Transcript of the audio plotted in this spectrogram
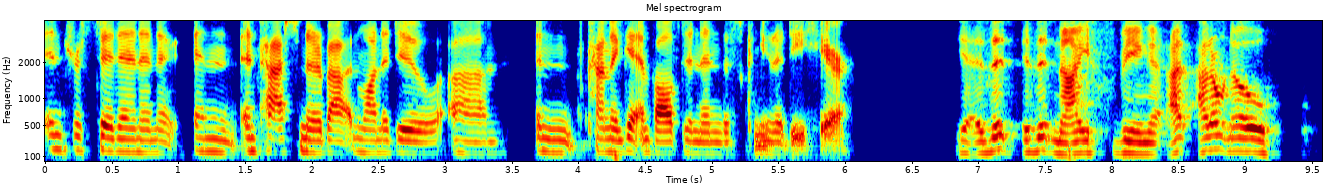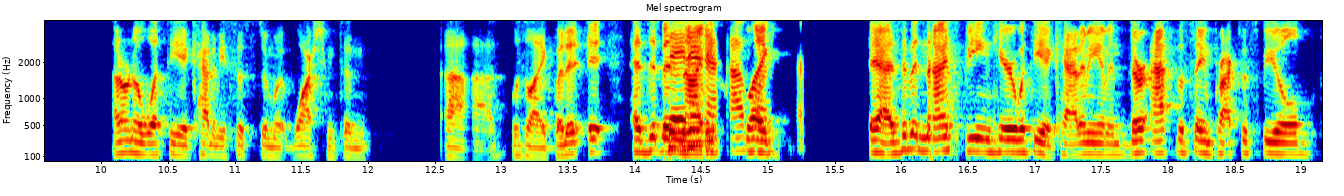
interested in and, and and passionate about and want to do um, and kind of get involved in in this community here yeah is it is it nice being i, I don't know i don't know what the academy system at washington uh, was like but it, it has it been they nice like yeah has it been nice being here with the academy i mean they're at the same practice field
